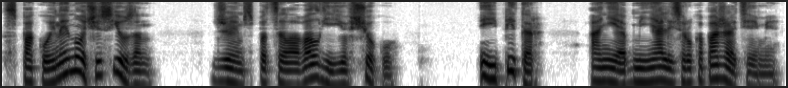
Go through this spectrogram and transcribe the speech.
«Спокойной ночи, Сьюзан». Джеймс поцеловал ее в щеку. «И Питер». Они обменялись рукопожатиями.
